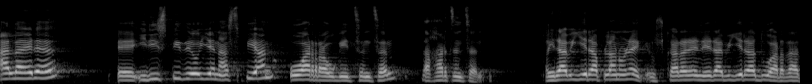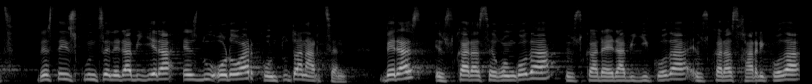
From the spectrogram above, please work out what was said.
hala ere, e, irizpide hoien azpian, oharra gehitzen zen, da jartzen zen. Erabilera plan honek, Euskararen erabilera du ardatz. Beste hizkuntzen erabilera ez du oroar kontutan hartzen. Beraz, euskaraz egongo da, euskara erabiliko da, euskaraz jarriko da,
